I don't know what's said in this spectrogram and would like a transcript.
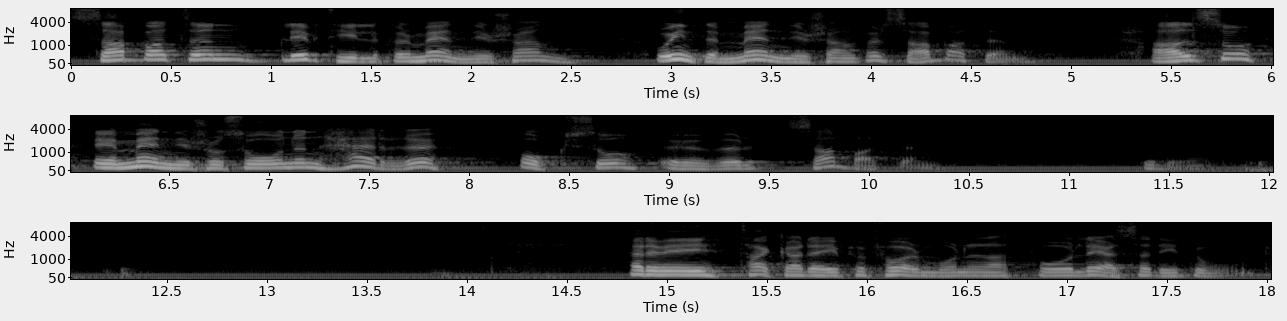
Sabbaten blev till för människan och inte människan för sabbaten. Alltså är Människosonen Herre också över sabbaten. Vi ber. Herre, vi tackar dig för förmånen att få läsa ditt ord.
